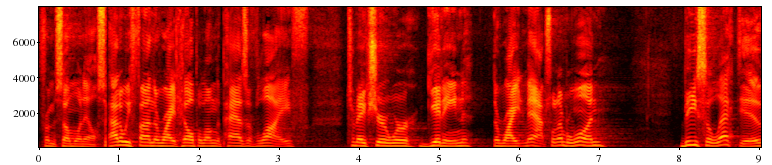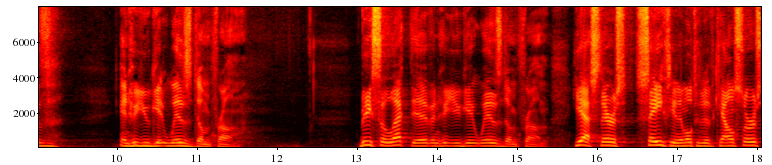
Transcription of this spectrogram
from someone else. How do we find the right help along the paths of life to make sure we're getting the right maps? Well, number one, be selective in who you get wisdom from. Be selective in who you get wisdom from. Yes, there's safety in a multitude of counselors,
